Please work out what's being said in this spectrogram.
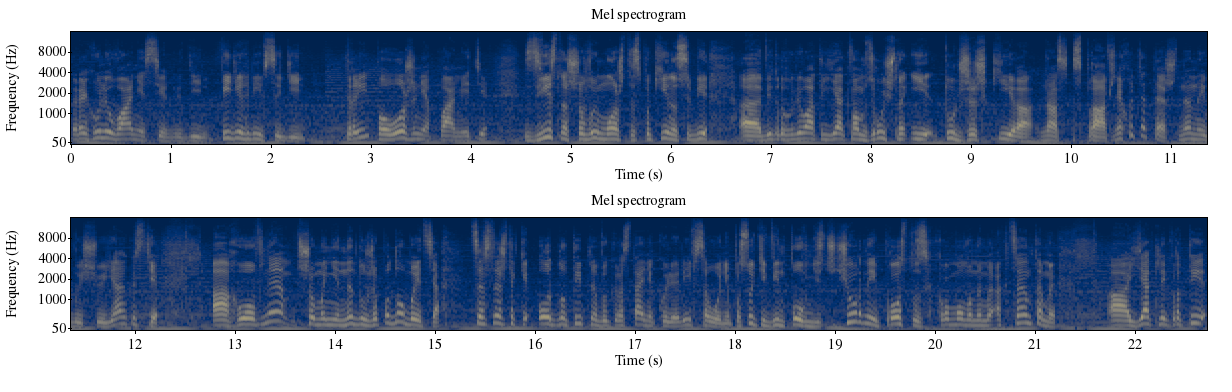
регулювання сидінь, підігрів сидінь. Три положення пам'яті. Звісно, що ви можете спокійно собі е, відрегулювати, як вам зручно, і тут же шкіра нас справжня, хоча теж не найвищої якості. А головне, що мені не дуже подобається, це все ж таки однотипне використання кольорів в салоні. По суті, він повністю чорний, просто з хромованими акцентами. А як не крути,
